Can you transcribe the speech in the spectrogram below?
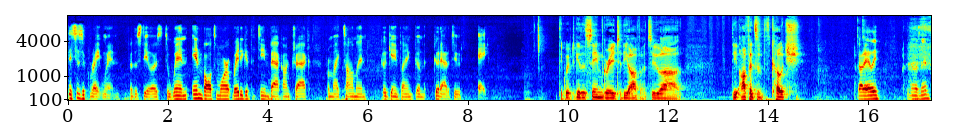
this is a great win for the Steelers to win in Baltimore. Way to get the team back on track from Mike Tomlin. Good game plan, good good attitude. A. I think we have to give the same grade to the off to uh, the offensive coach Todd Haley, you know his name?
